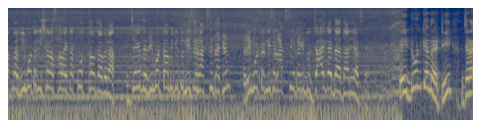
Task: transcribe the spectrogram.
আপনার রিমোটের ইশারা ছাড়া এটা কোথাও যাবে না। যে রিমোটটা আমি কিন্তু নিচে রাখছি, দেখেন রিমোটটা নিচে রাখছি, এটা কিন্তু জায়গায় দাঁড়িয়ে আছে। এই ড্রোন ক্যামেরাটি যারা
